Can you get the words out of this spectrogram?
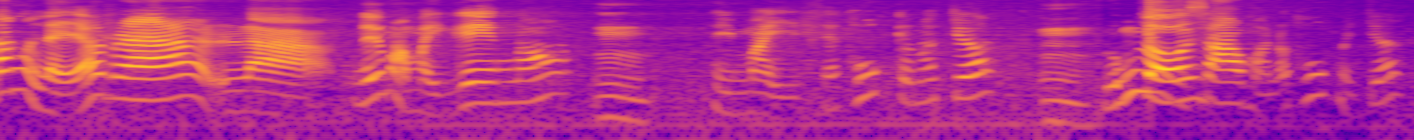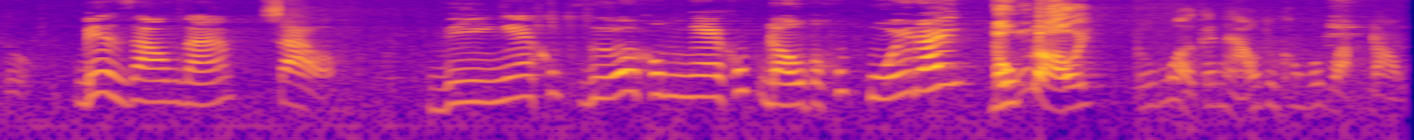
Đáng lẽ ra là nếu mà mày ghen nó ừ. thì mày sẽ thuốc cho nó chết. Ừ. Đúng Chứ rồi sao mà nó thuốc mày chết được. Biết làm sao không tám? Sao ạ? Vì nghe khúc giữa không nghe khúc đầu và khúc cuối đấy. Đúng rồi. Đúng rồi cái não tôi không có hoạt động.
